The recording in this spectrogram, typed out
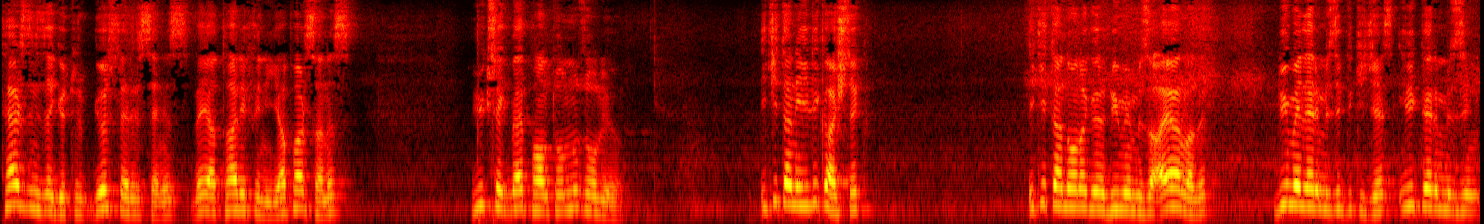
terzinize götürüp gösterirseniz veya tarifini yaparsanız yüksek bel pantolonunuz oluyor. İki tane ilik açtık. İki tane ona göre düğmemizi ayarladık. Düğmelerimizi dikeceğiz. İliklerimizin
